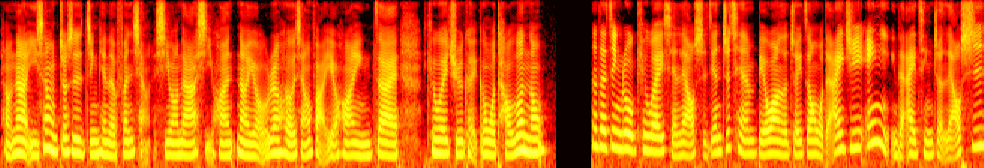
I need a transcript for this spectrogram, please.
好，那以上就是今天的分享，希望大家喜欢。那有任何想法也欢迎在 Q&A 区可以跟我讨论哦。那在进入 Q&A 闲聊时间之前，别忘了追踪我的 IG Any 你的爱情诊疗师，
